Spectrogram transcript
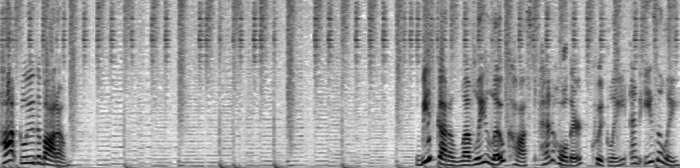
Hot glue the bottom. We've got a lovely low-cost pen holder quickly and easily.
